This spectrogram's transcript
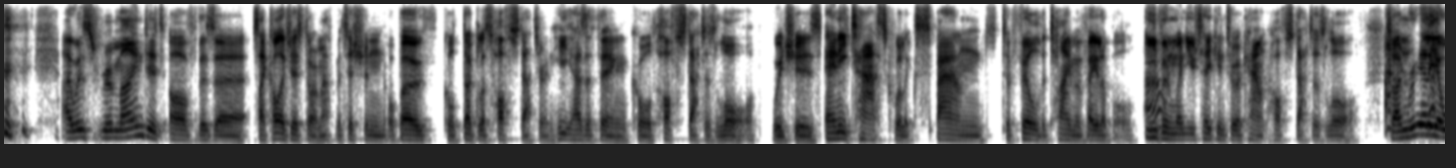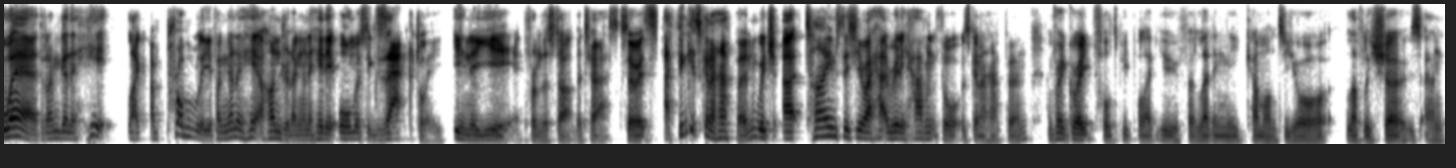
i was reminded of there's a psychologist or a mathematician or both called douglas hofstadter and he has a thing called hofstadter's law which is any task will expand to fill the time available oh. even when you take into account hofstadter's law so i'm really aware that i'm going to hit like i'm probably if i'm going to hit 100 i'm going to hit it almost exactly in a year from the start of the task so it's i think it's going to happen which at times this year i ha- really haven't thought was going to happen i'm very grateful to people like you for letting me come onto your lovely shows. And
